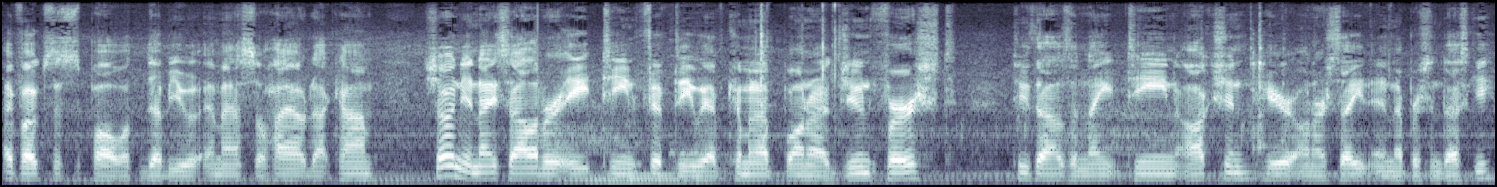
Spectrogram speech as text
Hi folks, this is Paul with WMSOhio.com showing you a nice Oliver 1850 we have coming up on a June 1st 2019 auction here on our site in Upper Sandusky.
